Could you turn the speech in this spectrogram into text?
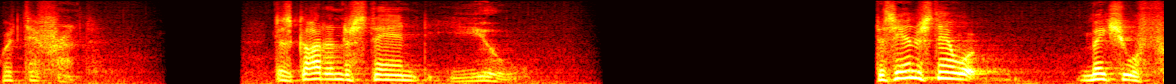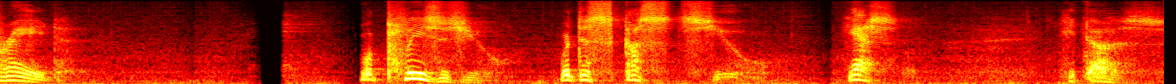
We're different. Does God understand you? Does He understand what makes you afraid? What pleases you? What disgusts you? Yes, He does.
